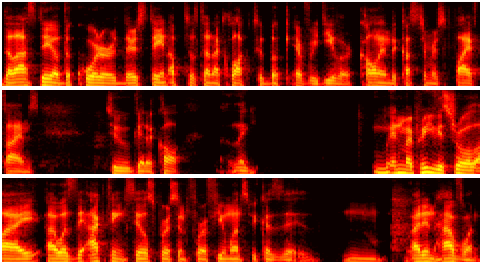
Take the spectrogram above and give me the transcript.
the last day of the quarter, they're staying up till 10 o'clock to book every dealer, calling the customers five times to get a call. Like in my previous role, I, I was the acting salesperson for a few months because it, mm, I didn't have one.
